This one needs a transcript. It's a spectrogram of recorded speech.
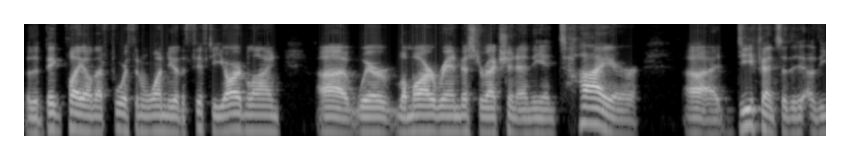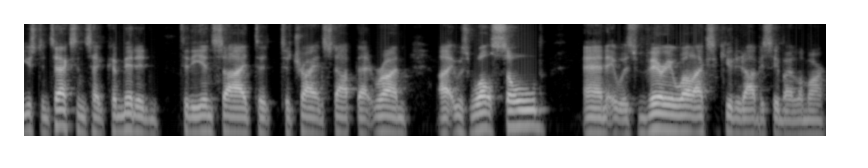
with a big play on that fourth and one near the 50 yard line, uh, where Lamar ran misdirection and the entire uh, defense of the of the Houston Texans had committed to the inside to to try and stop that run. Uh, it was well sold and it was very well executed, obviously, by Lamar.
